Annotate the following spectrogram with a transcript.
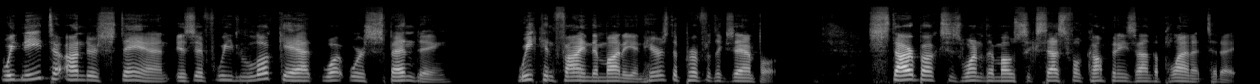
we need to understand is if we look at what we're spending, we can find the money. And here's the perfect example. Starbucks is one of the most successful companies on the planet today.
